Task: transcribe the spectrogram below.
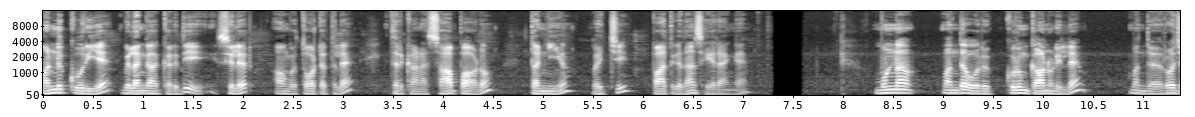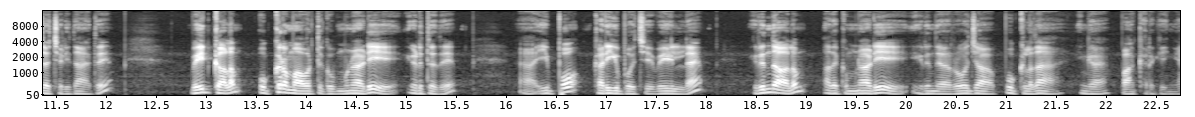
மண்ணுக்குரிய விலங்கா கருதி சிலர் அவங்க தோட்டத்தில் இதற்கான சாப்பாடும் தண்ணியும் வச்சு பார்த்துக்க தான் செய்கிறாங்க முன்ன வந்த ஒரு குறுங்காணொளியில் வந்த ரோஜா செடி தான் இது. வெயில் காலம் உக்கரம் ஆகிறதுக்கு முன்னாடி எடுத்தது. இப்போது கருகி போச்சு வெயிலில். இருந்தாலும் அதுக்கு முன்னாடி இருந்த ரோஜா பூக்களை தான் இங்கே பார்க்க இருக்கீங்க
